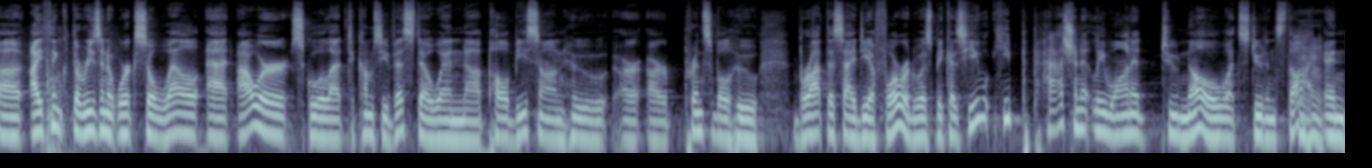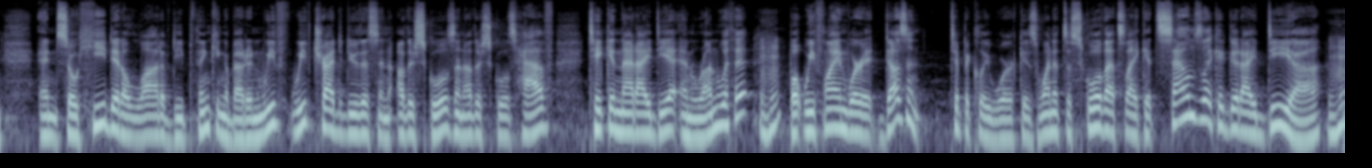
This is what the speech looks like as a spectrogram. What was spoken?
uh, I think the reason it works so well at our school at Tecumseh Vista when uh, Paul Bisson, who our, our principal, who brought this idea forward, was because he he passionately wanted to know what students thought, Mm-hmm. and and so he did a lot of deep thinking about it. And we've we've tried to do this in other schools, and other schools have taken that idea and run with it. Mm-hmm. But we find where it doesn't typically work is when it's a school that's like it sounds like a good idea Mm-hmm.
